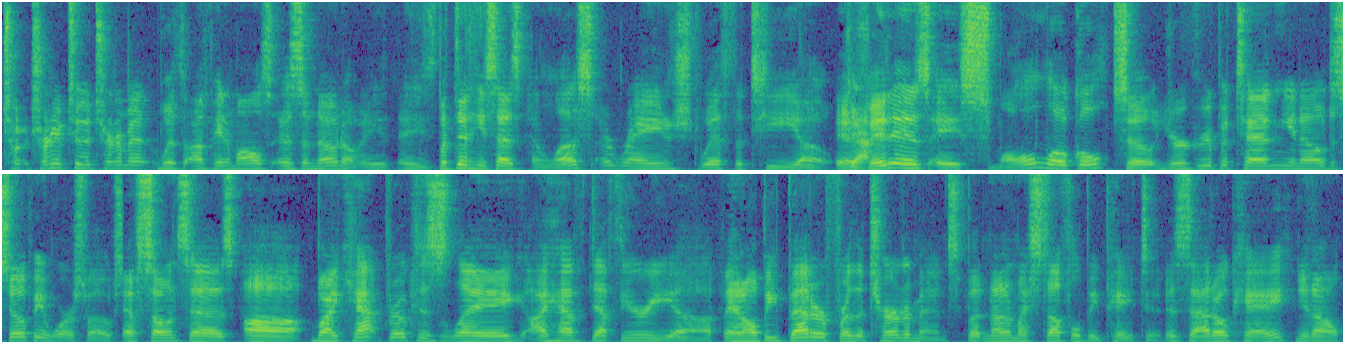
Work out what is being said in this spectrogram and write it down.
t- turning to a tournament with unpainted models is a no no. He, but then he says, unless arranged with the TO. If Yeah. it is a small local, so you're group of 10, you know, dystopian wars folks, if someone says, uh, my cat broke his leg, I have diphtheria, and I'll be better for the tournament, but none of my stuff will be painted. Is that okay? You know,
